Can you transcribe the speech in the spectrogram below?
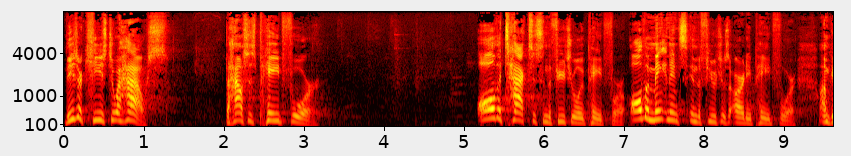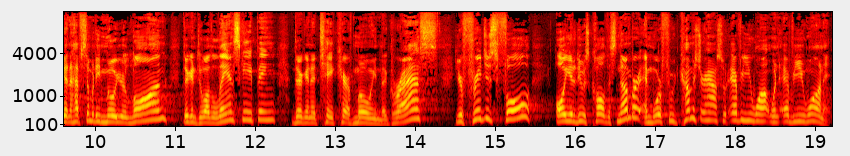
These are keys to a house. The house is paid for. All the taxes in the future will be paid for. All the maintenance in the future is already paid for. I'm going to have somebody mow your lawn. They're going to do all the landscaping. They're going to take care of mowing the grass. Your fridge is full. All you got to do is call this number, and more food comes to your house, whatever you want, whenever you want it.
